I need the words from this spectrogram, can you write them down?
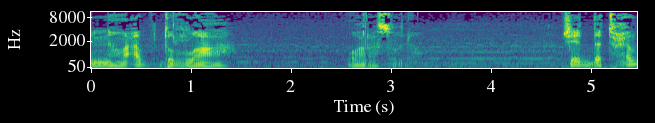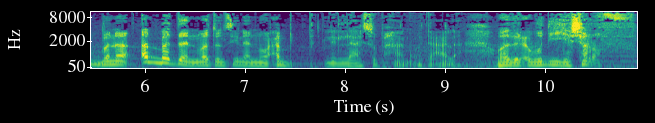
إنه عبد الله ورسوله. شدة حبنا أبدا ما تنسينا أنه عبد لله سبحانه وتعالى. وهذه العبودية شرف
